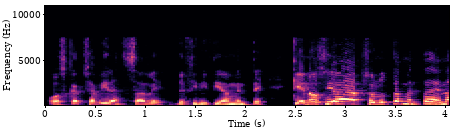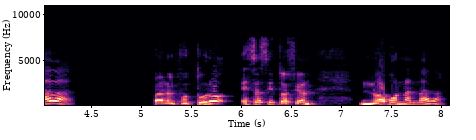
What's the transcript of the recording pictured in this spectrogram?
Oscar Chavira sabe definitivamente que no sirve absolutamente de nada para el futuro esa situación no abona nada.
